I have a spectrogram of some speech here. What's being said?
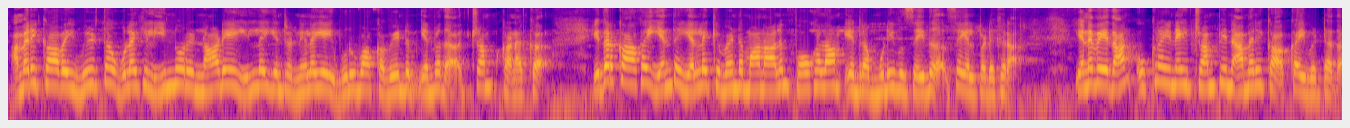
அமெரிக்காவை வீழ்த்த உலகில் இன்னொரு நாடே இல்லை என்ற நிலையை உருவாக்க வேண்டும் என்பது ட்ரம்ப் கணக்கு. இதற்காக எந்த எல்லைக்கு வேண்டுமானாலும் போகலாம் என்ற முடிவு செய்து செயல்படுகிறார். எனவேதான் உக்ரைனை ட்ரம்பின் அமெரிக்கா கைவிட்டது.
